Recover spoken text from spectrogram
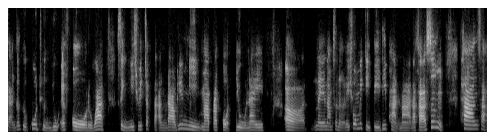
กันก็คือพูดถึง UFO หรือว่าสิ่งมีชีวิตจากต่างดาวที่มีมาปรากฏอยู่ในในนำเสนอในช่วงไม่กี่ปีที่ผ่านมานะคะ ซึ่งทางสห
